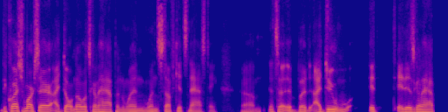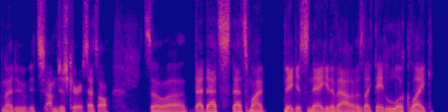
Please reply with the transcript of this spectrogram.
the question marks there. I don't know what's going to happen when when stuff gets nasty. Um, it's a, but I do it. It is going to happen. I do. It's. I'm just curious. That's all. So uh, that that's that's my biggest negative out of it is like they look like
